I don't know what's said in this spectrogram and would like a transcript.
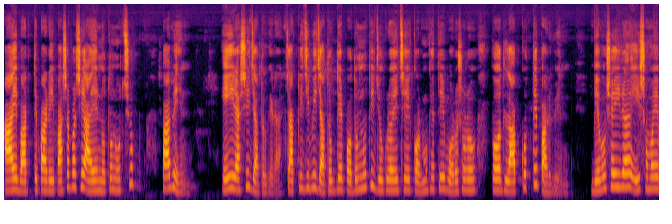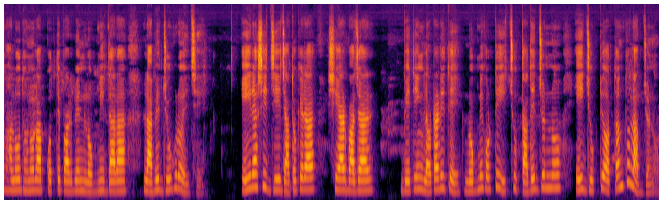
আয় বাড়তে পারে, পাশাপাশি আয়ের নতুন উৎস পাবেন এই রাশির জাতকেরা। চাকরিজীবী জাতকদের পদোন্নতি যোগ রয়েছে, কর্মক্ষেত্রে বড়সড় পদ লাভ করতে পারবেন। ব্যবসায়ীরা এ সময়ে ভালো ধনলাভ করতে পারবেন লগ্নির দ্বারা লাভের যোগ রয়েছে। এই রাশির যে জাতকেরা শেয়ার বাজার, বেটিং লটারিতে লগ্নি করতে ইচ্ছুক, তাদের জন্য এই যুগটি অত্যন্ত লাভজনক।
